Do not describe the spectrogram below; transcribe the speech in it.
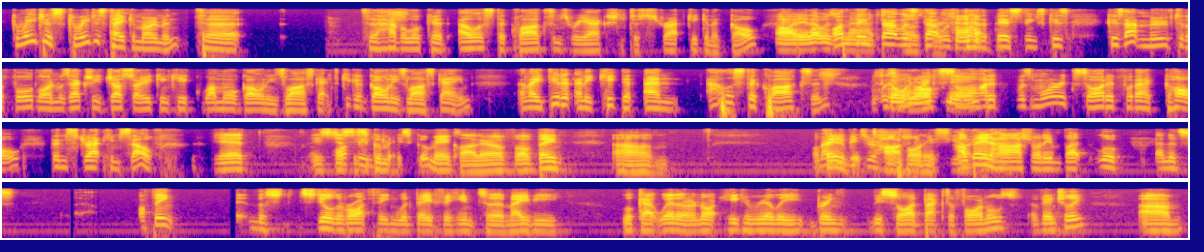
can we just can we just take a moment to to have a look at Alastair Clarkson's reaction to Strat kicking a goal? Oh yeah, that was I mad. think that was was that was one of the best things because because that move to the forward line was actually just so he can kick one more goal in his last game, to kick a goal in his last game, and they did it and he kicked it and Alastair Clarkson was, was going more excited was more excited for that goal than Strat himself. Yeah, he's I just he's a good he's a good man, Clargo. I've I've been um I've Maybe been a bit too tough harsh on him. this year, I've been yeah. harsh on him, but look, and it's I think the still the right thing would be for him to maybe look at whether or not he can really bring this side back to finals eventually. Um,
